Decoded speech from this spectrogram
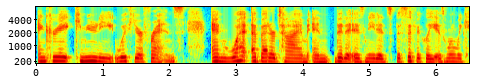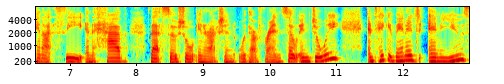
and create community with your friends. And what a better time and that it is needed specifically is when we cannot see and have that social interaction with our friends. So enjoy and take advantage and use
